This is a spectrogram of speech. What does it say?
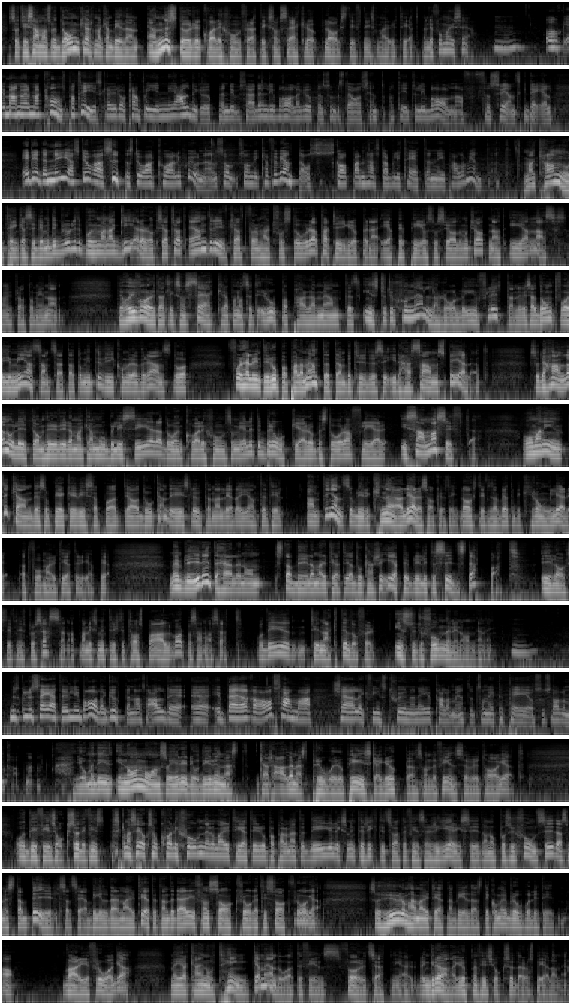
Så tillsammans med dem kanske man kan bilda en ännu större koalition för att liksom säkra upp lagstiftningsmajoritet. Men det får man ju se. Mm. Och Emmanuel Macrons parti ska ju då kanske in i ALDE-gruppen, det vill säga den liberala gruppen som består av Centerpartiet och Liberalerna för svensk del. Är det den nya stora superstora koalitionen som, som vi kan förvänta oss skapa den här stabiliteten i parlamentet? Man kan nog tänka sig det, men det beror lite på hur man agerar också. Jag tror att en drivkraft för de här två stora partigrupperna, EPP och Socialdemokraterna, att enas, som vi pratade om innan. Det har ju varit att liksom säkra på något sätt Europaparlamentets institutionella roll och inflytande. Det vill säga de två har gemensamt sett att om inte vi kommer överens då får heller inte Europaparlamentet den betydelse i det här samspelet. Så det handlar nog lite om huruvida man kan mobilisera då en koalition som är lite brokigare och består av fler i samma syfte. Och om man inte kan det så pekar ju vissa på att ja, då kan det i slutändan leda egentligen till antingen så blir det knöligare saker och ting. Lagstiftningsarbetet blir krångligare att få majoriteter i EP. Men blir det inte heller någon stabila majoriteter, ja då kanske EP blir lite sidsteppat i lagstiftningsprocessen. Att man liksom inte riktigt tas på allvar på samma sätt. Och det är ju till nackdel då för institutionen i någon mening. Mm. Men skulle du säga att den liberala gruppen, alltså aldrig eh, är bärare av samma kärlek för institutionen EU-parlamentet som EPP och Socialdemokraterna? Jo, men är, i någon mån så är det ju det. Och det är den mest, kanske allra mest pro-europeiska gruppen som det finns överhuvudtaget. Och det finns också, det finns, ska man säga också om koalitioner och majoritet i Europaparlamentet. Det är ju liksom inte riktigt så att det finns en regeringssida och en oppositionssida som är stabil så att säga, bildar en majoritet. Utan det där är ju från sakfråga till sakfråga. Så hur de här majoriteterna bildas det kommer att bero på lite, ja, varje fråga. Men jag kan nog tänka mig ändå att det finns förutsättningar. Den gröna gruppen finns ju också där att spela med.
